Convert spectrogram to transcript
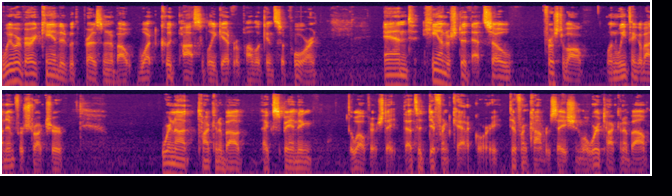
we were very candid with the president about what could possibly get Republican support, and he understood that. So, first of all, when we think about infrastructure, we're not talking about expanding the welfare state. That's a different category, different conversation. What we're talking about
